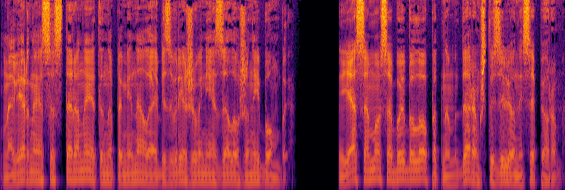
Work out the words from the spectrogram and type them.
Наверное, со стороны это напоминало обезвреживание заложенной бомбы. Я, само собой, был опытным, даром что зеленый сапером.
